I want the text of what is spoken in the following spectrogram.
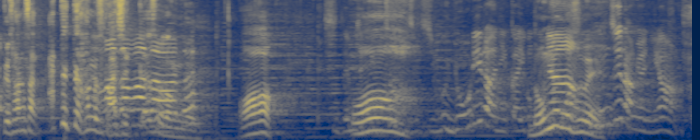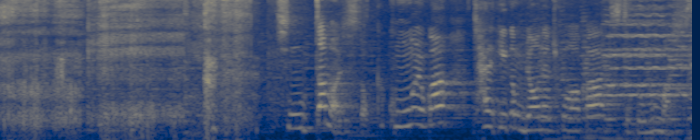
그래서 항상 아뜨뜨하면서 다시 깨서 맞아, 넣는데. 와 냄새 와. 이거 요리라니까. 이거 너무 그냥 고소해. 봉지라면이야. 진짜 맛있어. 그 국물과 잘 익은 면의 조화가 진짜 너무 맛있어.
